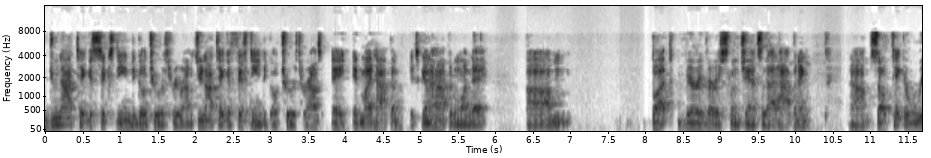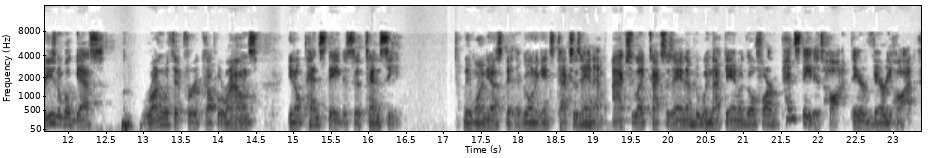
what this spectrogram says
Do not take a 16 to go two or three rounds. Do not take a 15 to go two or three rounds. Hey, it might happen. It's going to happen one day. Um, but very, very slim chance of that happening. Um, so take a reasonable guess, run with it for a couple rounds. You know, Penn State is a 10 seed. They won yesterday. They're going against Texas A&M. I actually like Texas A&M to win that game and go far, but Penn State is hot. They are very hot.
